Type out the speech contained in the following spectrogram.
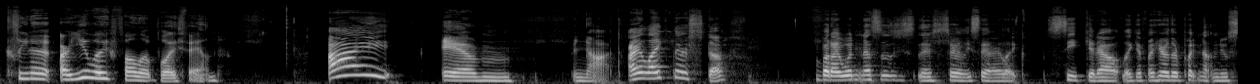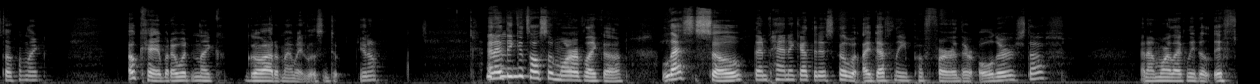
Kalina, are you a Fall Out Boy fan? I am not. I like their stuff, but I wouldn't necess- necessarily say I like seek it out. Like if I hear they're putting out new stuff, I'm like, okay, but I wouldn't like go out of my way to listen to it, you know? And I think it's also more of like a less so than Panic at the Disco, but I definitely prefer their older stuff. And I'm more likely to if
